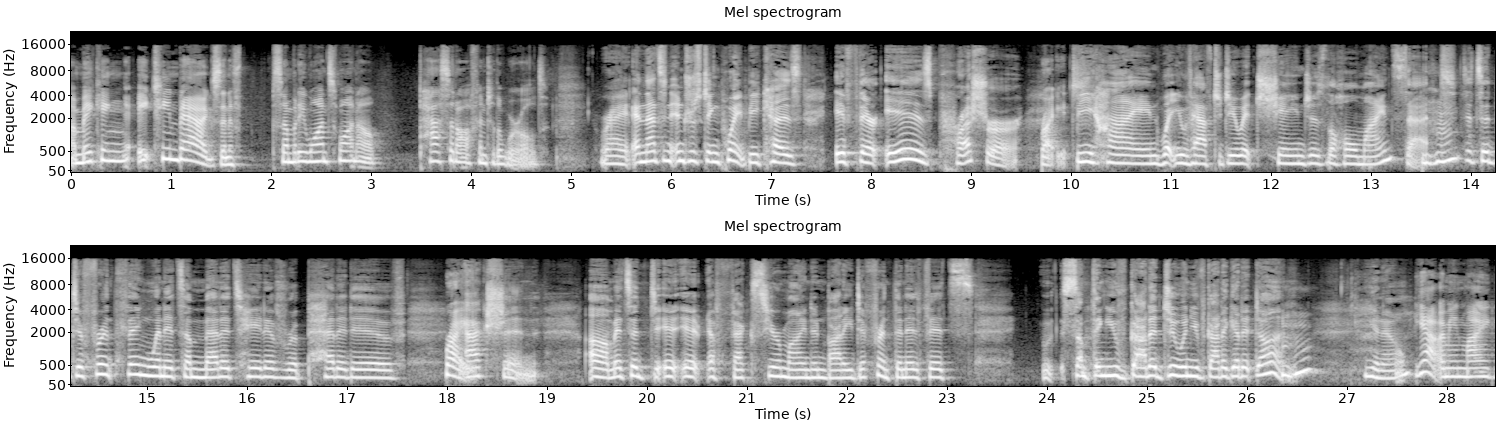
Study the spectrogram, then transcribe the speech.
I'm making 18 bags, and if somebody wants one, I'll pass it off into the world. Right. And that's an interesting point because if there is pressure right. behind what you have to do, it changes the whole mindset. Mm-hmm. It's a different thing when it's a meditative, repetitive right. action. Um, it's a it, it affects your mind and body different than if it's something you've got to do and you've got to get it done. You know? Yeah, I mean, my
